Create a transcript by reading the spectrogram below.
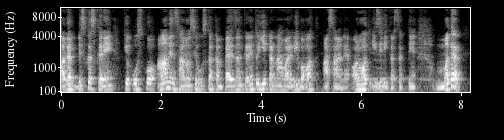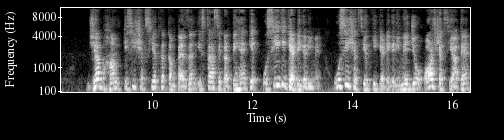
अगर डिस्कस करें कि उसको आम इंसानों से उसका कंपैरिजन करें तो ये करना हमारे लिए बहुत आसान है और बहुत इजीली कर सकते हैं। मगर जब हम किसी शख्सियत का कंपैरिजन इस तरह से करते हैं कि उसी की कैटेगरी में उसी शख्सियत की कैटेगरी में जो और शख्सियात हैं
